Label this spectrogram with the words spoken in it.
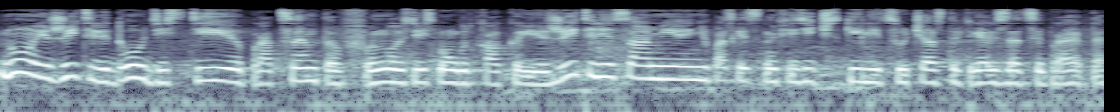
Ну и жители до 10%. Но здесь могут как и жители сами, непосредственно физические лица участвовать в реализации проекта,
